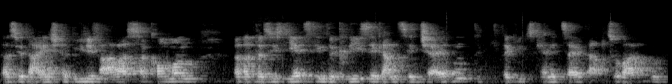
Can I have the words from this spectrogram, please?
dass wir da in stabile Fahrwasser kommen. Das ist jetzt in der Krise ganz entscheidend. Da gibt es keine Zeit abzuwarten.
